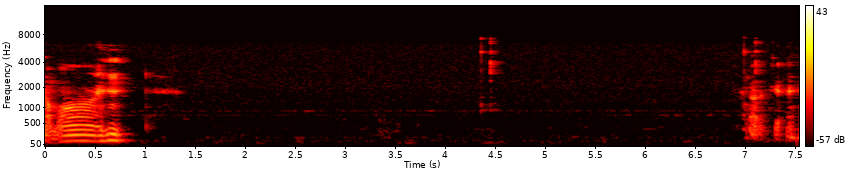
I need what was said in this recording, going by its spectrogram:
Come on. Okay.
